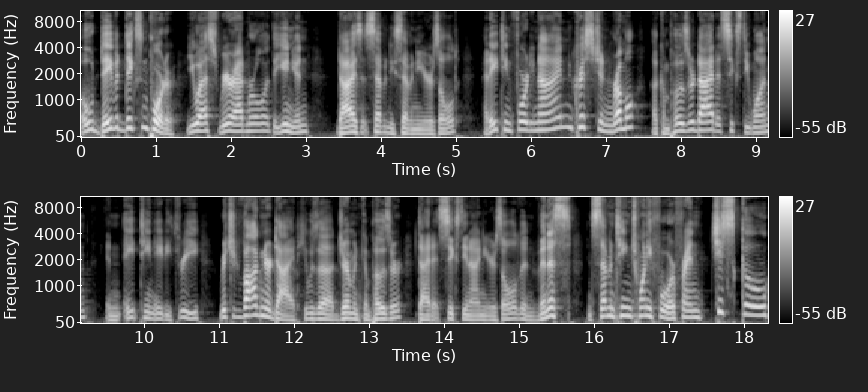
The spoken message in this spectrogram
old David Dixon Porter, U.S. Rear Admiral of the Union, dies at 77 years old. At 1849, Christian Rummel, a composer, died at 61. In 1883, Richard Wagner died. He was a German composer, died at 69 years old in Venice. In 1724, Francisco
